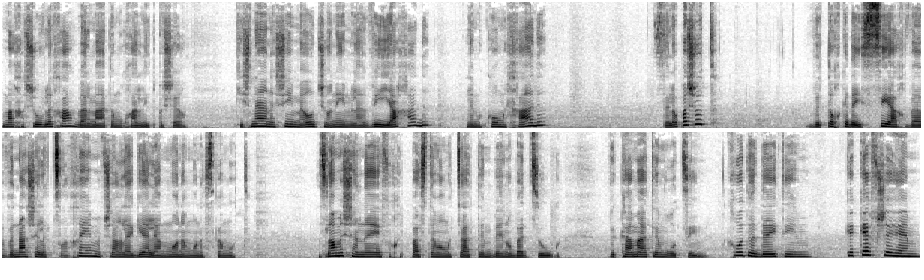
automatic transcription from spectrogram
מה חשוב לך ועל מה אתה מוכן להתפשר. כי שני אנשים מאוד שונים להביא יחד למקום אחד, זה לא פשוט. ותוך כדי שיח והבנה של הצרכים אפשר להגיע להמון המון הסכמות. אז לא משנה איפה חיפשתם או מצאתם בן או בת זוג, וכמה אתם רוצים. קחו את הדייטים ככיף שהם.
